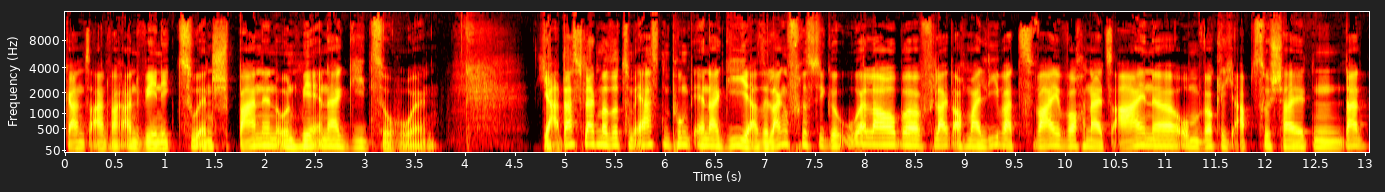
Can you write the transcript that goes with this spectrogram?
ganz einfach ein wenig zu entspannen und mir Energie zu holen. Ja, das vielleicht mal so zum ersten Punkt Energie. Also langfristige Urlaube, vielleicht auch mal lieber zwei Wochen als eine, um wirklich abzuschalten. Da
